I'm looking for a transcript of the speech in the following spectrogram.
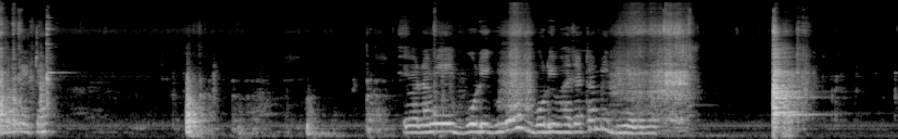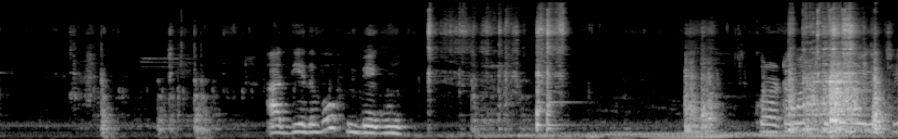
আমার এটা। এবার আমি এই বড়িগুলো, বড়ি ভাজাটা আমি দিয়ে দেবো। আর দিয়ে দেবো বেগুন। কড়াটা আমার ছোটো হয়ে গেছে।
